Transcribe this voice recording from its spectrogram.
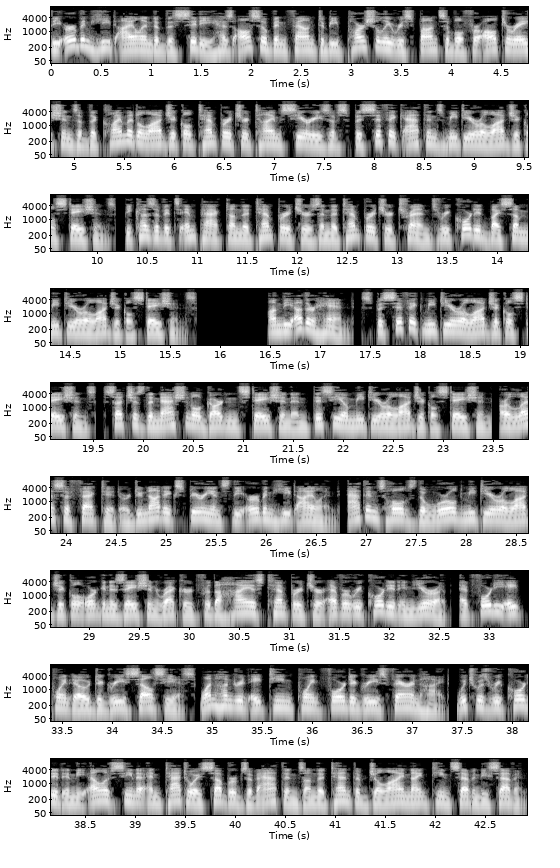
The urban heat island of the city has also been found to be partially responsible for alterations of the climatological temperature time series of specific Athens meteorological stations, because of its impact on the temperatures and the temperature trends recorded by some meteorological stations. On the other hand, specific meteorological stations, such as the National Garden Station and Thissio Meteorological Station, are less affected or do not experience the urban heat island. Athens holds the World Meteorological Organization record for the highest temperature ever recorded in Europe, at 48.0 degrees Celsius (118.4 degrees Fahrenheit), which was recorded in the Elefsina and Tatoi suburbs of Athens on 10 July 1977.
